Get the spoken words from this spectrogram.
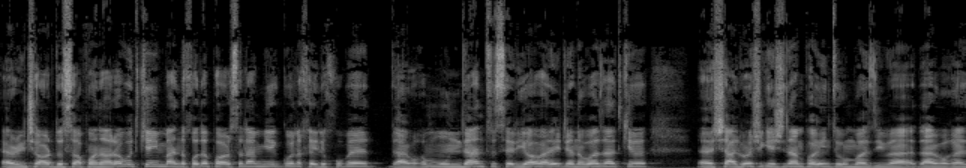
ریچاردو ساپانارا بود که این بنده خدا پارسال هم یه گل خیلی خوبه در واقع موندن تو سری ها برای جنوا زد که شلوارشو کشیدن پایین تو اون بازی و در واقع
